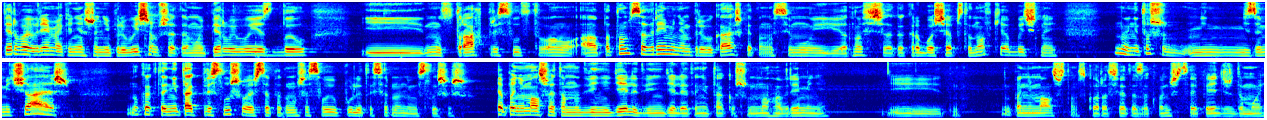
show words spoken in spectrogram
Первое время, конечно, непривычно, потому что это мой первый выезд был, И ну, страх присутствовал. А потом со временем привыкаешь к этому всему и относишься как к рабочей обстановке обычной. Ну, не то, что не, не замечаешь, ну, как-то не так прислушиваешься, потому что свою пулю ты все равно не услышишь. Я понимал, что я там на две недели, две недели это не так уж и много времени. И ну, понимал, что там скоро все это закончится и поедешь домой.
